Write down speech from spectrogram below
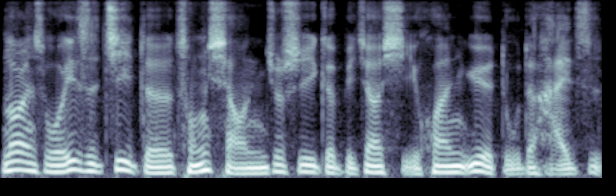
Lawrence，我一直记得从小你就是一个比较喜欢阅读的孩子，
